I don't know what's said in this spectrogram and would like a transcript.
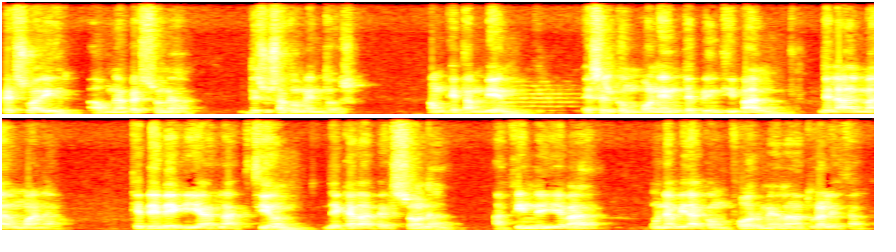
persuadir a una persona de sus argumentos, aunque también es el componente principal del alma humana, que debe guiar la acción de cada persona a fin de llevar una vida conforme a la naturaleza.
